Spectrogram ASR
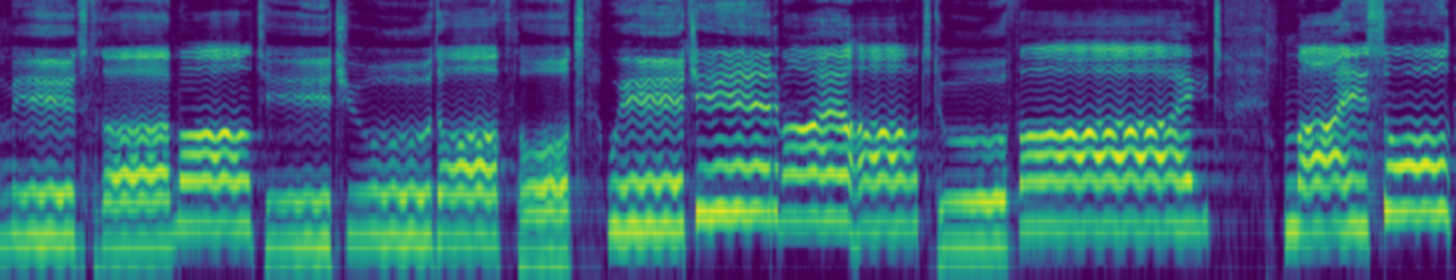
Amidst the multitude of thoughts which in my heart do fight, my soul,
